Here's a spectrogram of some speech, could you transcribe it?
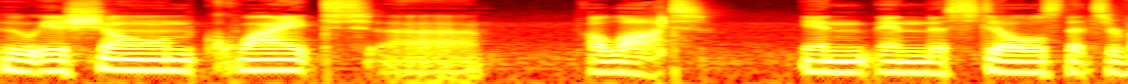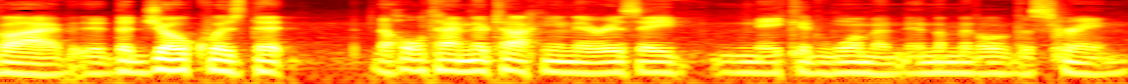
who is shown quite uh, a lot in in the stills that survive. The joke was that the whole time they're talking, there is a naked woman in the middle of the screen,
